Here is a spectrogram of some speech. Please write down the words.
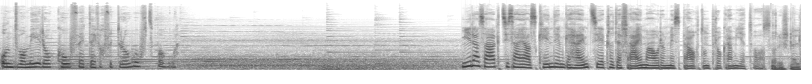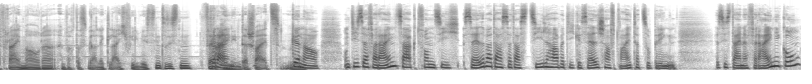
und der mir auch geholfen hat, einfach Vertrauen aufzubauen. Mira sagt, sie sei als Kind im Geheimzirkel der Freimaurer missbraucht und programmiert worden. Sorry, schnell Freimaurer, einfach, dass wir alle gleich viel wissen. Das ist ein Verein, Verein. in der Schweiz. Mhm. Genau. Und dieser Verein sagt von sich selber, dass er das Ziel habe, die Gesellschaft weiterzubringen. Es ist eine Vereinigung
